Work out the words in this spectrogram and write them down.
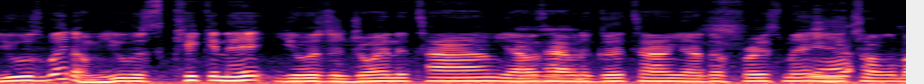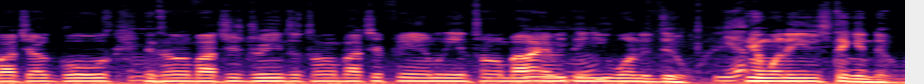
You was with them. You was kicking it. You was enjoying the time. Y'all was having a good time. Y'all the first man. And you Mm-hmm. Yep. talking about your goals and talking about your dreams and talking about your family and talking about everything you want to do Mm-hmm. Yep. and what you thinking do.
